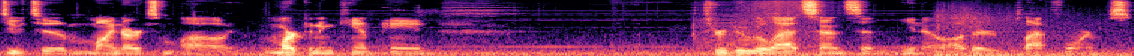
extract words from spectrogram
due to MindArk's uh, marketing campaign through Google AdSense and you know other platforms,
